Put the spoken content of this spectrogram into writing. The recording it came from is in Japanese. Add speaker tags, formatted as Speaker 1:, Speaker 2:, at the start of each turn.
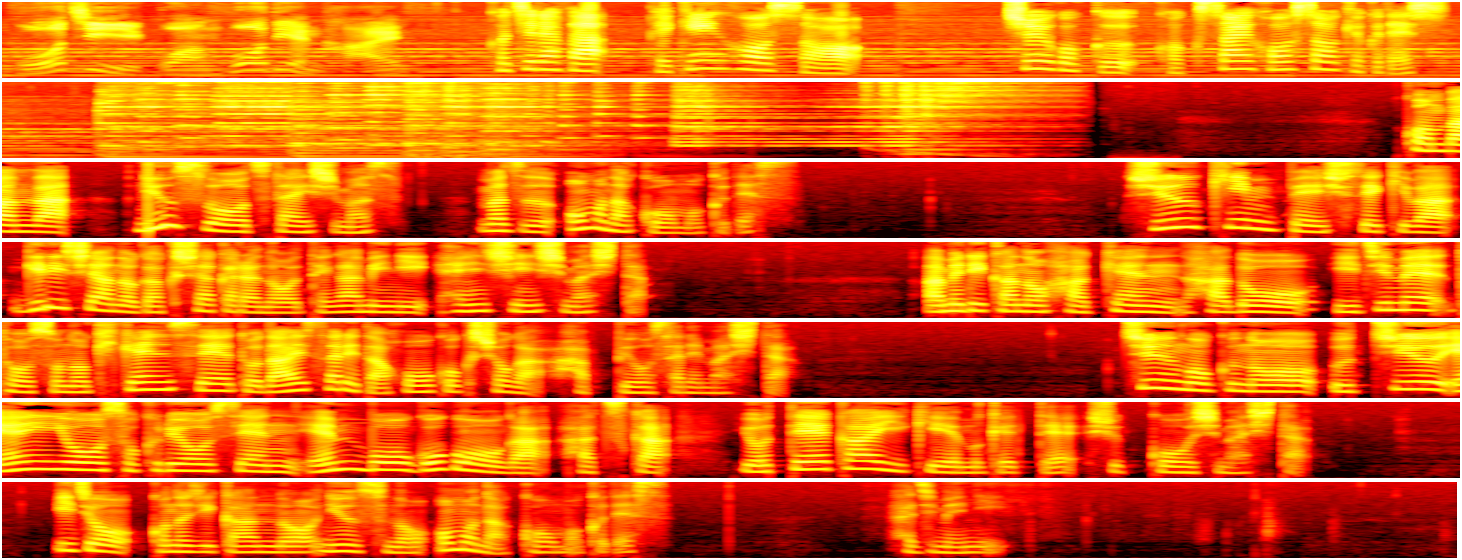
Speaker 1: 際广播電台。
Speaker 2: こちらは北京放送中国国際放送局です。
Speaker 3: こんばんは。ニュースをお伝えします。まず、主な項目です。習近平主席はギリシャの学者からの手紙に返信しました。アメリカの派遣、波動、いじめとその危険性と題された報告書が発表されました。中国の宇宙遠洋測量船遠望5号が20日、予定海域へ向けて出港しました。以上、この時間のニュースの主な項目です。はじめに、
